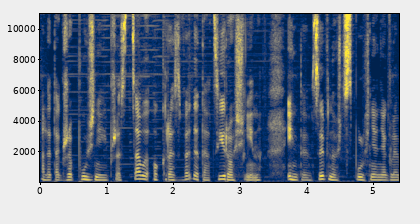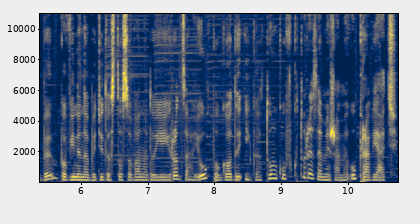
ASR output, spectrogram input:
ale także później przez cały okres wegetacji roślin. Intensywność spulchniania gleby powinna być dostosowana do jej rodzaju, pogody i gatunków, które zamierzamy uprawiać.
